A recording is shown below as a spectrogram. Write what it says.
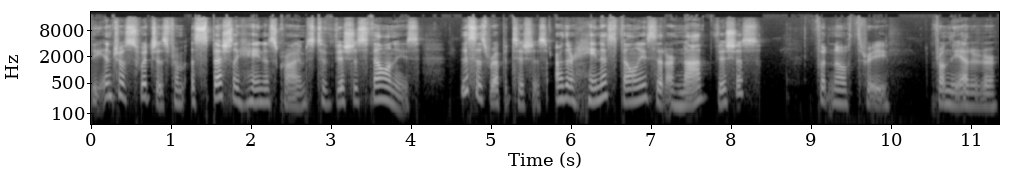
The intro switches from especially heinous crimes to vicious felonies. This is repetitious. Are there heinous felonies that are not vicious? Footnote 3 from the editor.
